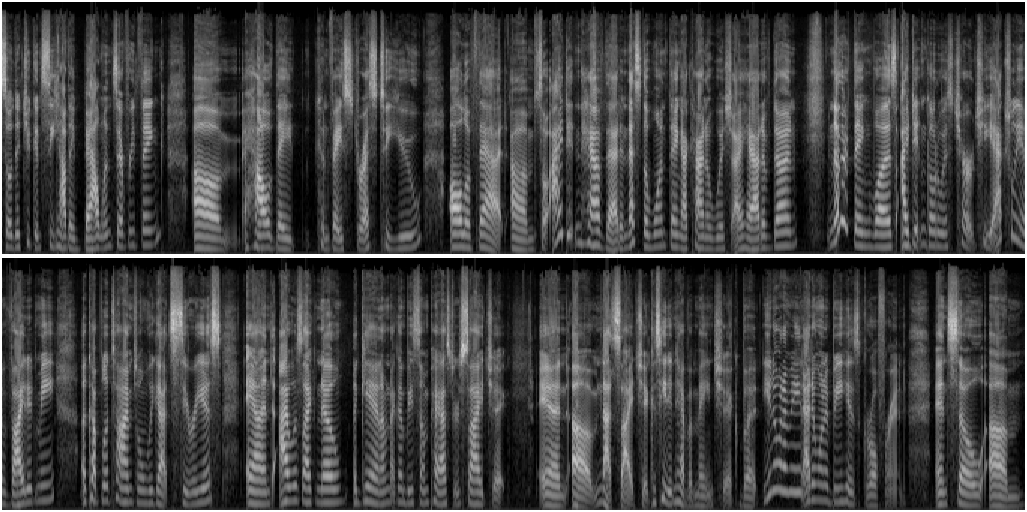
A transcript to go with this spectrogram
so that you can see how they balance everything, um, how they convey stress to you, all of that. Um, so I didn't have that, and that's the one thing I kind of wish I had have done. Another thing was I didn't go to his church. He actually invited me a couple of times when we got serious, and I was like, no, again, I'm not going to be some pastor's side chick. And um, not side chick because he didn't have a main chick, but you know what I mean. I didn't want to be his girlfriend, and so um,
